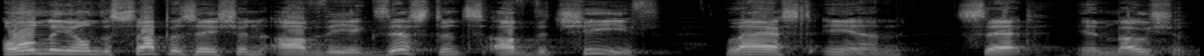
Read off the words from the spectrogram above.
only on the supposition of the existence of the chief last end set in motion.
